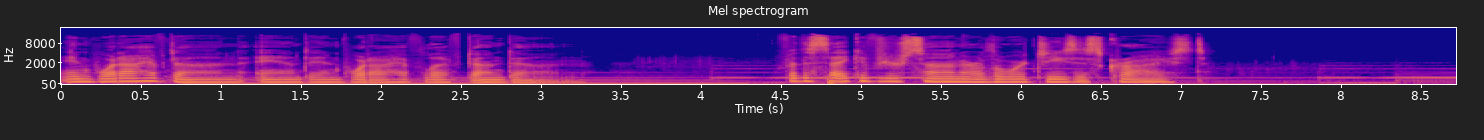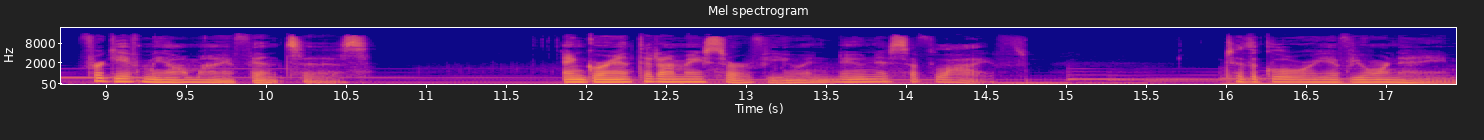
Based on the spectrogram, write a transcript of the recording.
in what I have done and in what I have left undone. For the sake of your Son, our Lord Jesus Christ, Forgive me all my offenses, and grant that I may serve you in newness of life to the glory of your name.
